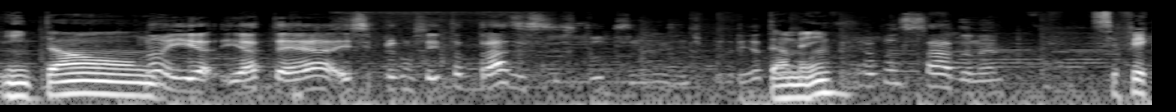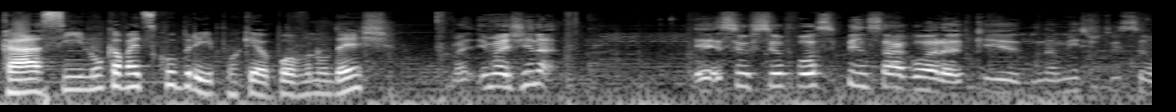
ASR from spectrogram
Então. Não, e, e até esse preconceito traz esses estudos, né? A gente poderia Também. ter avançado, né? Se ficar assim, nunca vai descobrir, porque o povo não deixa. Mas imagina, eh, se eu, se eu fosse pensar agora que na minha instituição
